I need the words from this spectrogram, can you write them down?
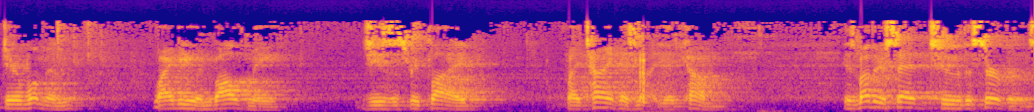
Dear woman, why do you involve me? Jesus replied, My time has not yet come. His mother said to the servants,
